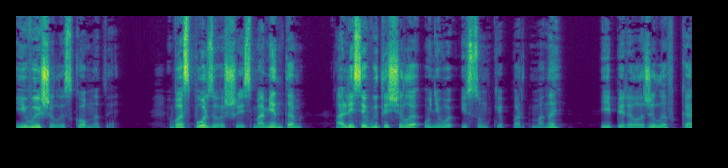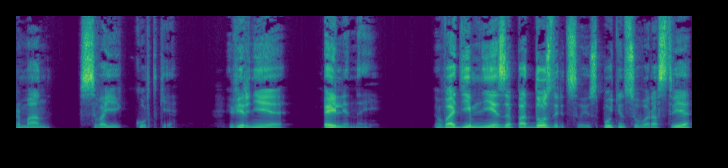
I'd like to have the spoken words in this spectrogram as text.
и вышел из комнаты. Воспользовавшись моментом, Олеся вытащила у него из сумки портмоне и переложила в карман своей куртки. Вернее, Эллиной. Вадим не заподозрит свою спутницу в воровстве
